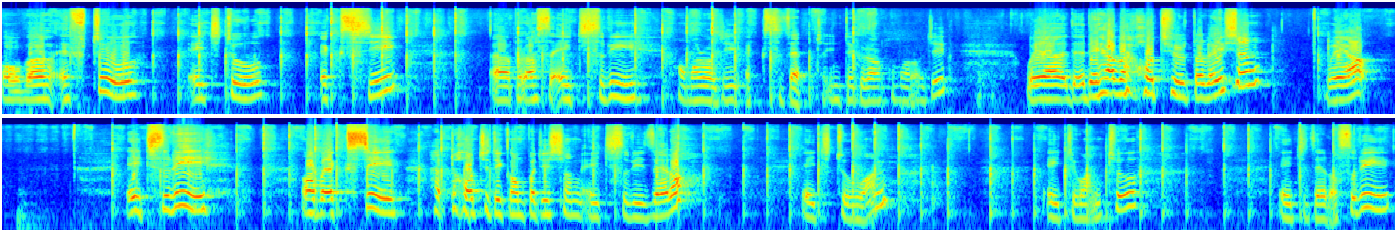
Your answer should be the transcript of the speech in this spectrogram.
over F2 H2 xc uh, plus h3 homology xz integral homology where they have a Hodge relation where h3 of xc had Hodge decomposition h30 h21 h12 h03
